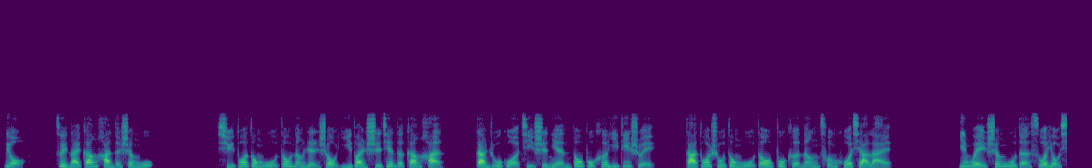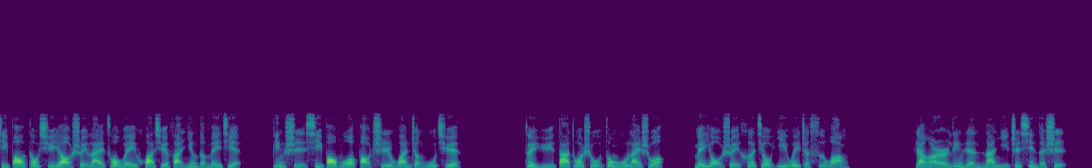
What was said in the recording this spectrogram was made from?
六、最耐干旱的生物，许多动物都能忍受一段时间的干旱，但如果几十年都不喝一滴水，大多数动物都不可能存活下来，因为生物的所有细胞都需要水来作为化学反应的媒介，并使细胞膜保持完整无缺。对于大多数动物来说，没有水喝就意味着死亡。然而，令人难以置信的是，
